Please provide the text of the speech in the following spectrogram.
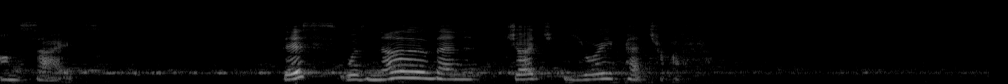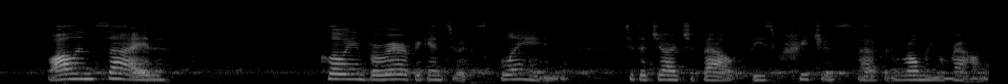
on the sides. This was none other than Judge Yuri Petrov. While inside, Chloe and Barrera began to explain to the judge about these creatures that have been roaming around,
